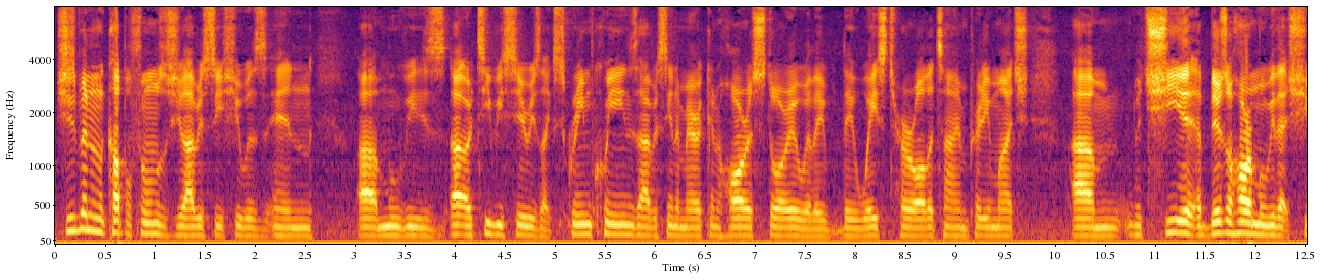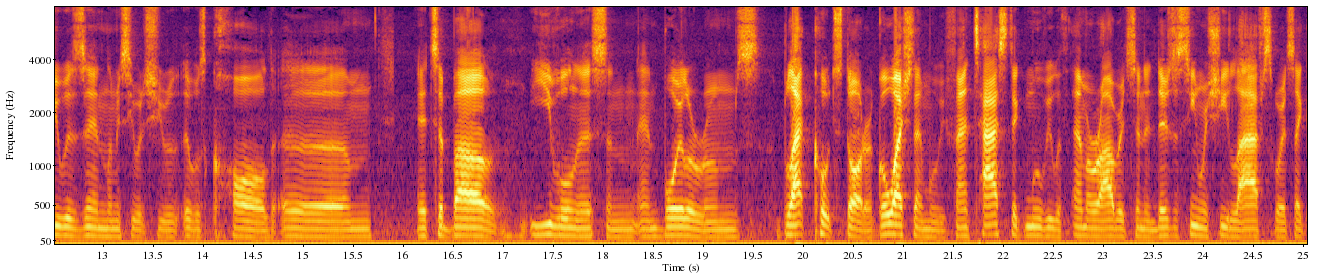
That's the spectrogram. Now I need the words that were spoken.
She's been in a couple films. She obviously she was in uh, movies uh, or TV series like Scream Queens, obviously an American Horror Story where they they waste her all the time, pretty much. Um, but she uh, there's a horror movie that she was in. Let me see what she was. It was called. Um, it's about evilness and and boiler rooms. Blackcoat's Daughter. Go watch that movie. Fantastic movie with Emma Robertson. And there's a scene where she laughs, where it's like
